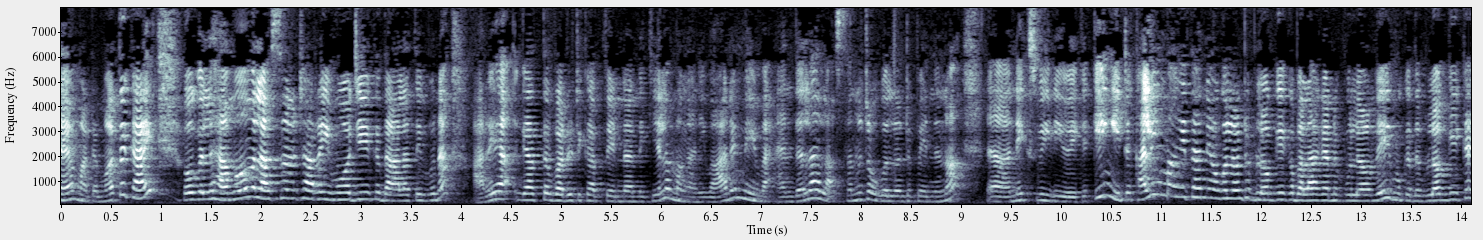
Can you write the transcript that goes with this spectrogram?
නෑ මට මතකයි. ඔයගොල්ලෝ හැමෝම ලස්සන ලස්සනට අර ඉමෝජි එක දාලා තිබුණා අර ගත්ත බඩු ටිකක් පෙන්වන්න කියලා මම අනිවාර්යෙන් මේවා ඇඳලා ලස්සනට ඔයගොල්ලන්ට පෙන්නනවා නෙක්ස්ට් වීඩියෝ එකකින් ඊට කලින් මම හිතන්නේ ඔයගොල්ලන්ට බ්ලොග් එක බලා ගන්න පුළුවන් වෙයි මොකද බ්ලොග් එක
